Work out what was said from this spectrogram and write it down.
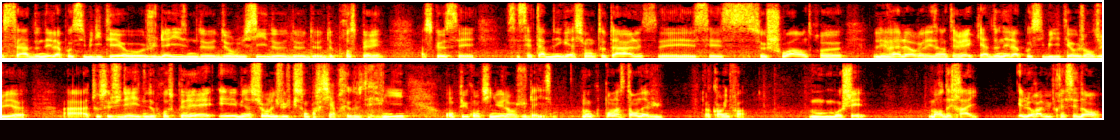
ça a donné la possibilité au judaïsme de, de Russie de, de, prospérer. Parce que c'est cette abnégation totale, c'est ce choix entre les valeurs et les intérêts qui a donné la possibilité aujourd'hui à, à, tout ce judaïsme de prospérer. Et bien sûr, les juifs qui sont partis après aux États-Unis ont pu continuer leur judaïsme. Donc pour l'instant, on a vu, encore une fois, Moshe, Mordechai, et le rabbi précédent,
